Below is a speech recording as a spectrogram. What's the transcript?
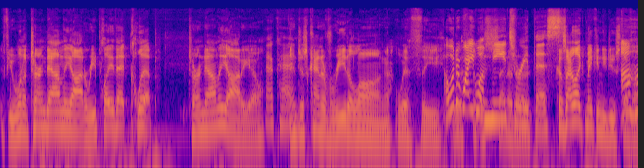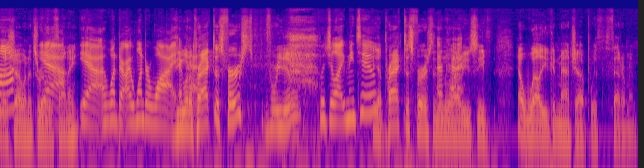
if you want to turn down the audio, replay that clip turn down the audio. Okay. And just kind of read along with the. I wonder with, why you want me to read this. Because I like making you do stuff uh-huh. on the show, and it's really yeah. funny. Yeah, I wonder. I wonder why. Do you okay. want to practice first before you do it? Would you like me to? Yeah, practice first, and then okay. we'll have you see how well you can match up with Fetterman.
